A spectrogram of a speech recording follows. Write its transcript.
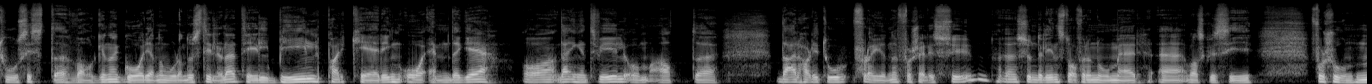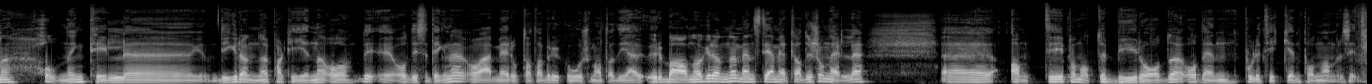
to siste valgene går gjennom hvordan du stiller deg til bil, parkering og MDG. Og det er ingen tvil om at uh, der har de to fløyene forskjellig syn. Uh, Sundelin står for en noe mer uh, hva skal vi si, forsonende holdning til de grønne partiene og, og, disse tingene, og er mer opptatt av å bruke ord som at de er urbane og grønne, mens de er mer tradisjonelle. anti på en måte byrådet og den politikken på den andre siden.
